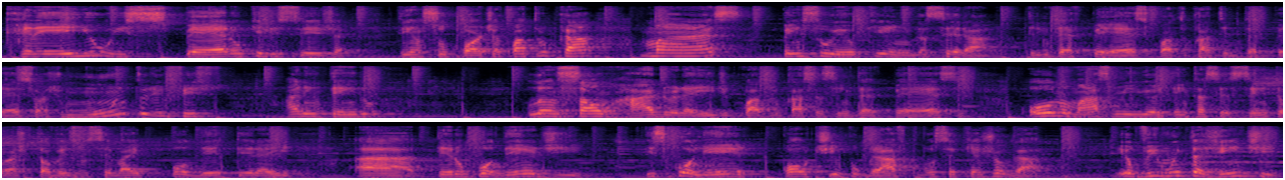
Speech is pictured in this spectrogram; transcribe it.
Creio, espero que ele seja, tenha suporte a 4K, mas penso eu que ainda será 30 FPS, 4K 30 FPS. Eu acho muito difícil a Nintendo lançar um hardware aí de 4K 60 FPS ou no máximo 1080 60, eu acho que talvez você vai poder ter aí uh, ter o poder de escolher qual tipo gráfico você quer jogar. Eu vi muita gente,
